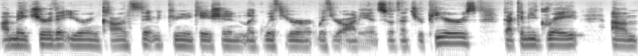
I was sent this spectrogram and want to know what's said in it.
uh, make sure that you're in constant communication, like with your with your audience. So, if that's your peers, that can be great. Um,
